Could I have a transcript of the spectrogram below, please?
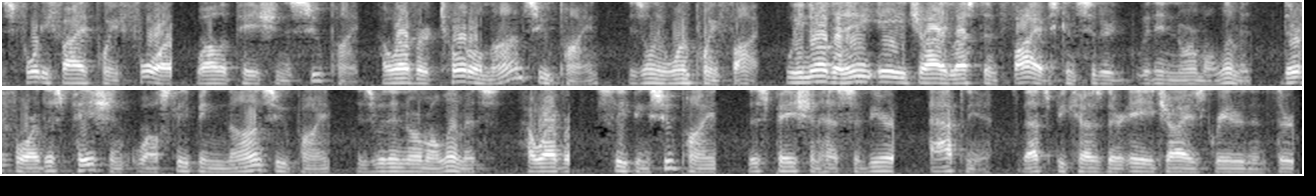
is 45.4 while the patient is supine. However, total non-supine is only 1.5. We know that any AHI less than 5 is considered within normal limit. Therefore, this patient, while sleeping non-supine, is within normal limits. However, sleeping supine, this patient has severe apnea. That's because their AHI is greater than 30.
